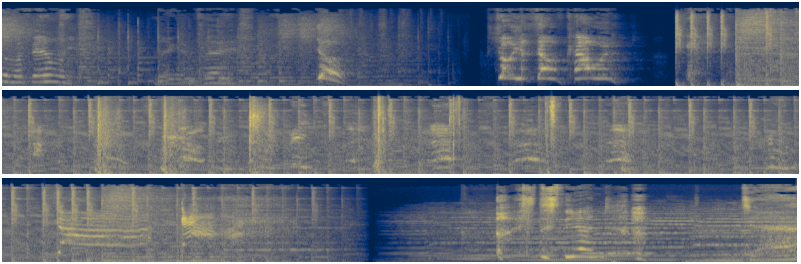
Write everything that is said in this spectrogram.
Kill my family. And I can pay. Yo! Show yourself, coward! Is this the end? Dad?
